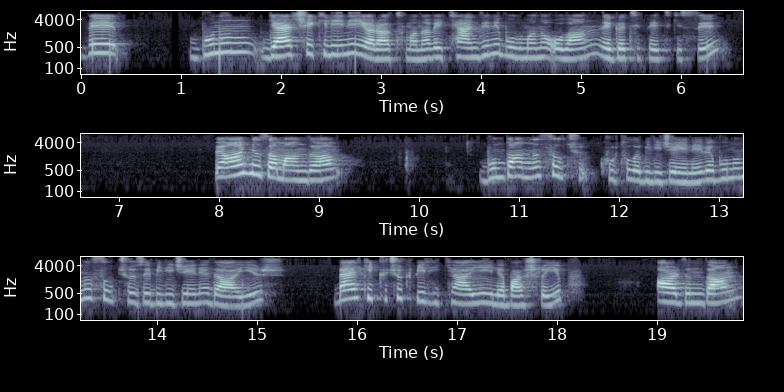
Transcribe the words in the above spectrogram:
ve bunun gerçekliğini yaratmana ve kendini bulmana olan negatif etkisi ve aynı zamanda bundan nasıl kurtulabileceğine ve bunu nasıl çözebileceğine dair belki küçük bir hikaye ile başlayıp ardından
